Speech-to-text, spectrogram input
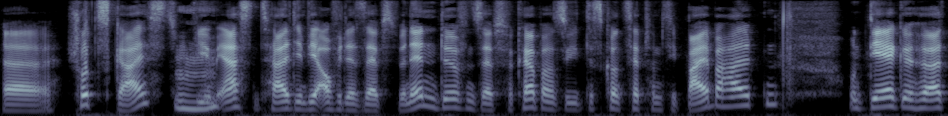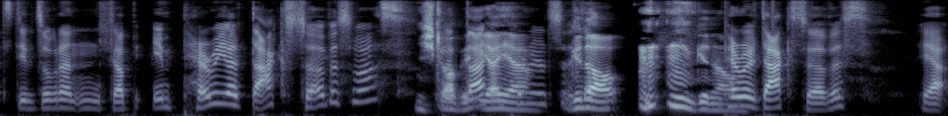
äh, Schutzgeist, mhm. wie im ersten Teil, den wir auch wieder selbst benennen dürfen, selbst verkörpern. Also das Konzept haben sie beibehalten. Und der gehört dem sogenannten, ich glaube, Imperial Dark Service was? Ich glaube, ja, ja. Genau. genau. Imperial Dark Service. Ja,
